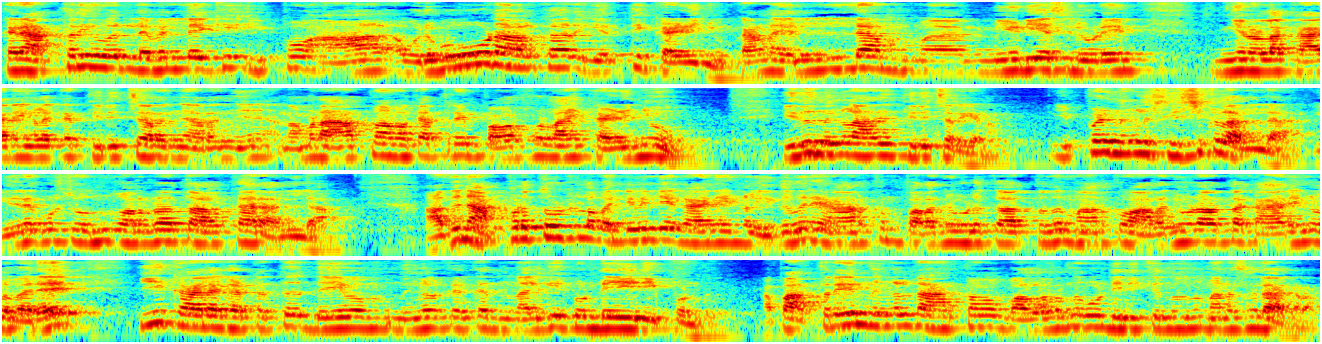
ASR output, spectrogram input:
കാരണം അത്രയും ഒരു ലെവലിലേക്ക് ഇപ്പോൾ ഒരുപാട് ആൾക്കാർ എത്തിക്കഴിഞ്ഞു. കാരണം എല്ലാ മീഡിയസിലൂടെയും ഇങ്ങനെയുള്ള കാര്യങ്ങളൊക്കെ തിരിച്ചറിഞ്ഞറിഞ്ഞ് നമ്മുടെ ആത്മാവൊക്കെ അത്രയും പവർഫുൾ ആയി കഴിഞ്ഞു. ഇത് നിങ്ങൾ ആദ്യം തിരിച്ചറിയണം. ഇപ്പോഴും നിങ്ങൾ ശിശുക്കളല്ല. ഇതിനെക്കുറിച്ച് ഒന്നും അറിയാത്ത ആൾക്കാരല്ല. അതിനപ്പുറത്തോട്ടുള്ള വലിയ വലിയ കാര്യങ്ങൾ ഇതുവരെ ആർക്കും പറഞ്ഞു കൊടുക്കാത്തതും ആർക്കും അറിഞ്ഞുകൂടാത്ത കാര്യങ്ങൾ വരെ ഈ കാലഘട്ടത്ത് ദൈവം നിങ്ങൾക്കൊക്കെ നൽകിക്കൊണ്ടേയിരിപ്പുണ്ട്. അപ്പൊ അത്രയും നിങ്ങളുടെ ആത്മാവ് വളർന്നുകൊണ്ടിരിക്കുന്നു എന്ന് മനസ്സിലാക്കണം.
